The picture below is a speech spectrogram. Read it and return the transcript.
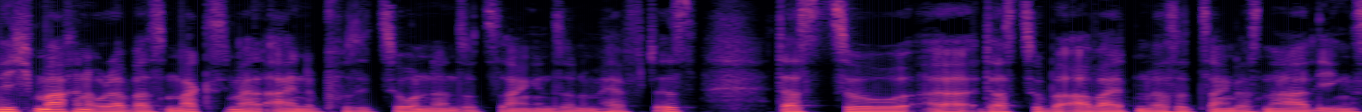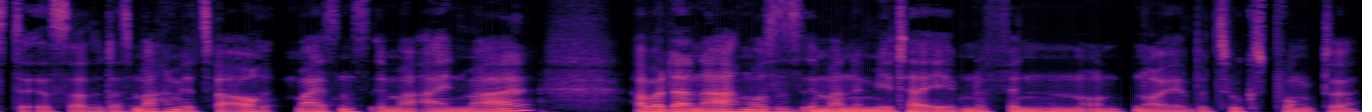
nicht machen oder was maximal eine Position dann sozusagen in so einem Heft ist, das zu, äh, das zu bearbeiten, was sozusagen das naheliegendste ist. Also das machen wir zwar auch meistens immer einmal, aber danach muss es immer eine Metaebene finden und neue Bezugspunkte.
